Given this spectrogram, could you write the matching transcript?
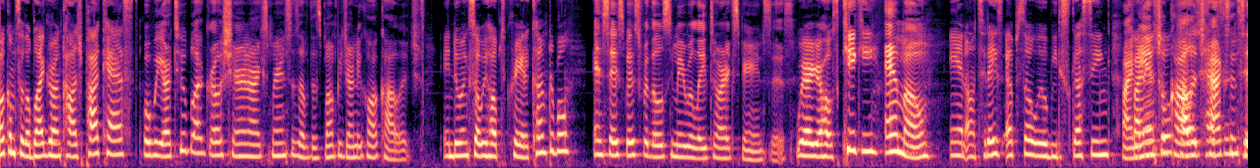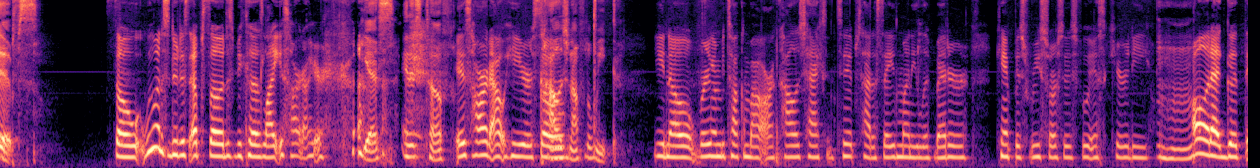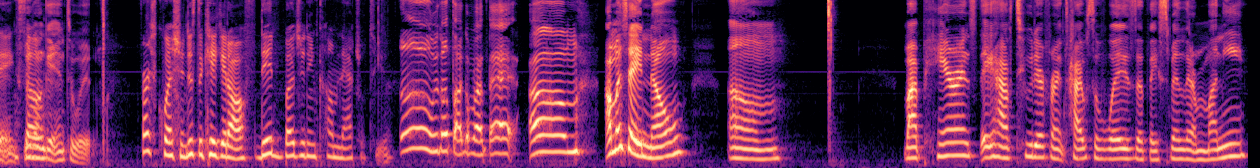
Welcome to the Black Girl in College podcast. where we are two black girls sharing our experiences of this bumpy journey called college In doing so, we hope to create a comfortable. and safe space for those who may relate to our experiences. We are your hosts, Kiki, And Mo, and on today's episode, we will be discussing financial, college, hacks and tips. So we wanted to do this episode just because, like, it's hard out here. yes, and it's tough. it's hard out here. So college not for the weak. you know, we're gonna be talking about our college hacks and tips, how to save money, live better, campus resources, food insecurity, all of that good thing. So we're gonna get into it. first question, just to kick it off, did budgeting come natural to you? Oh, we're gonna talk about that. Um, I'm gonna say no. Um, my parents they have two different types of ways that they spend their money.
